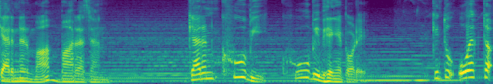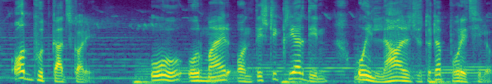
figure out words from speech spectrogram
ক্যারেনের মা মারা যান। ক্যারেন খুবই খুবই ভেঙে পড়ে। কিন্তু ও একটা অদ্ভুত কাজ করে। ও ওর মায়ের অন্ত্যেষ্টিক্রিয়ার দিন ওই লাল জুতোটা পরেছিল।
